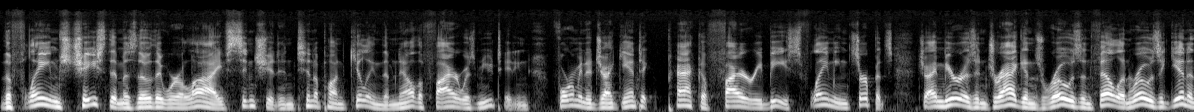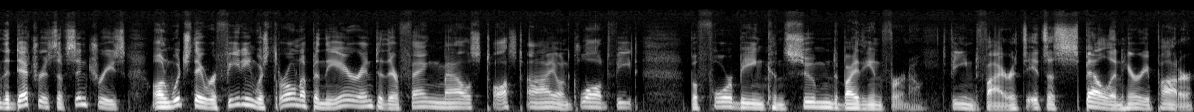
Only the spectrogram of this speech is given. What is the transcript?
the flames chased them as though they were alive, sentient, intent upon killing them. Now the fire was mutating, forming a gigantic pack of fiery beasts, flaming serpents, chimeras, and dragons rose and fell and rose again, and the detritus of centuries on which they were feeding was thrown up in the air into their fanged mouths, tossed high on clawed feet, before being consumed by the inferno. Fiendfyre. It's it's a spell in Harry Potter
